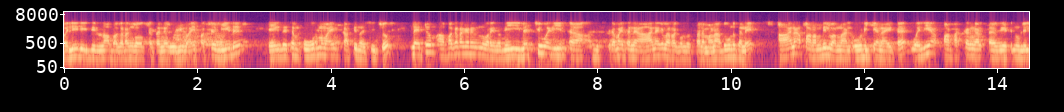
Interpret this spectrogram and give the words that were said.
വലിയ രീതിയിലുള്ള അപകടങ്ങളൊക്കെ തന്നെ ഒഴിവായി. പക്ഷെ വീട് ഏകദേശം പൂർണമായും കത്തി നശിച്ചു. ഏറ്റവും അപകടകരം എന്ന് പറയുന്നത് ഈ ഇലച്ചു വഴിയിൽ സ്ഥിരമായി തന്നെ ആനകൾ ഇറങ്ങുന്ന സ്ഥലമാണ്. അതുകൊണ്ട് തന്നെ ആന പറമ്പിൽ വന്നാൽ ഓടിക്കാനായിട്ട് വലിയ പടക്കങ്ങൾ വീട്ടിനുള്ളിൽ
